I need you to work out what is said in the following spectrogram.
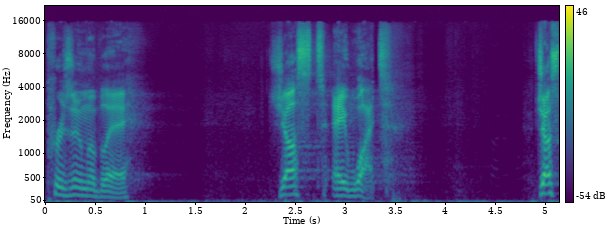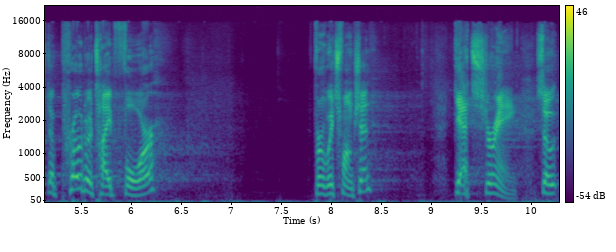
Presumably just a what? Just a prototype for, for which function? get string. So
